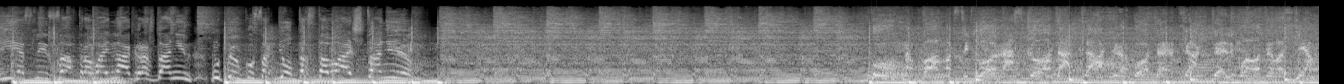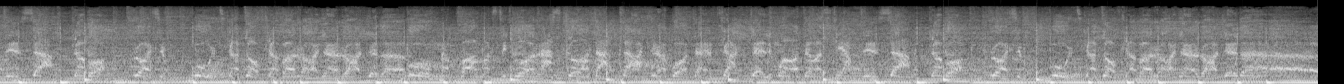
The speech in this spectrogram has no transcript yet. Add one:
И если завтра война, гражданин Бутылку с огнем доставай штанин работает коктейль молотого с кем нельзя Кого против, будь готов к обороне Родины. Бум, напалма, стекло, расколото Так работает коктейль молотого с кем нельзя Кого против, будь готов к обороне Родины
